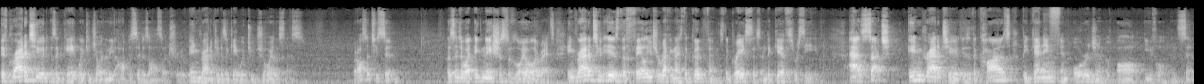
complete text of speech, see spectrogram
If gratitude is a gateway to joy, then the opposite is also true. Ingratitude is a gateway to joylessness, but also to sin. Listen to what Ignatius of Loyola writes Ingratitude is the failure to recognize the good things, the graces, and the gifts received. As such, Ingratitude is the cause, beginning, and origin of all evil and sin.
